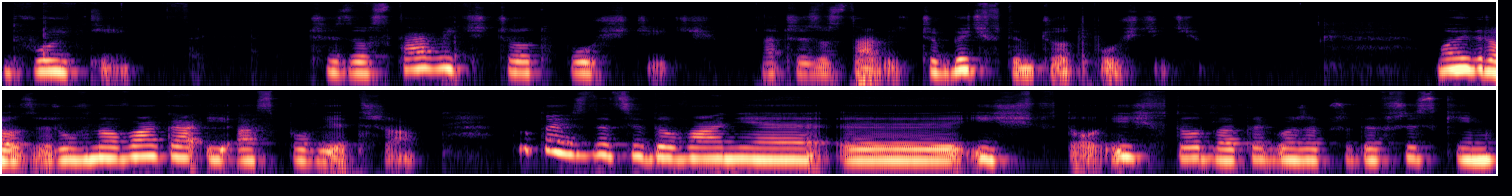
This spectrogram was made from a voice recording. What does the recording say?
dwójki. Czy zostawić, czy odpuścić? Znaczy zostawić, czy być w tym, czy odpuścić. Moi drodzy, równowaga i as powietrza. Tutaj zdecydowanie yy, iść w to. Iść w to, dlatego że przede wszystkim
